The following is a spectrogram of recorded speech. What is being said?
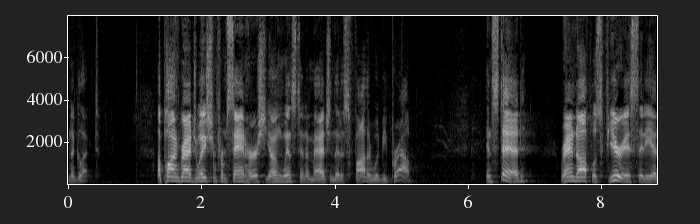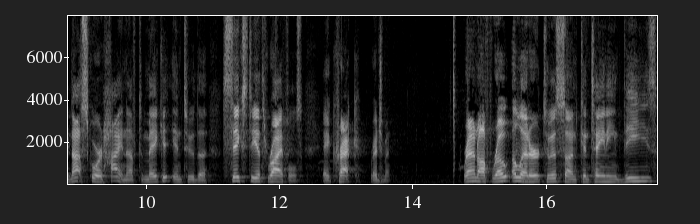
neglect. Upon graduation from Sandhurst, young Winston imagined that his father would be proud. Instead, Randolph was furious that he had not scored high enough to make it into the 60th Rifles, a crack regiment. Randolph wrote a letter to his son containing these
